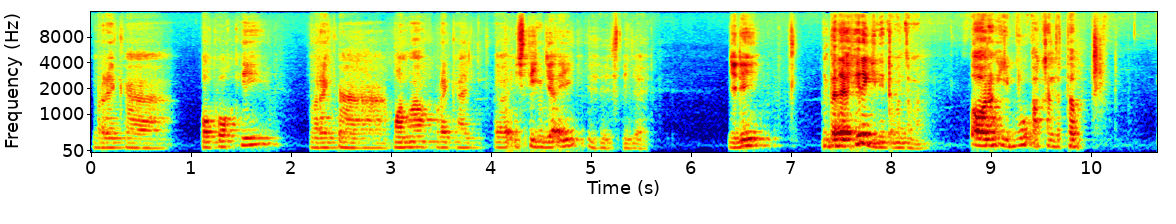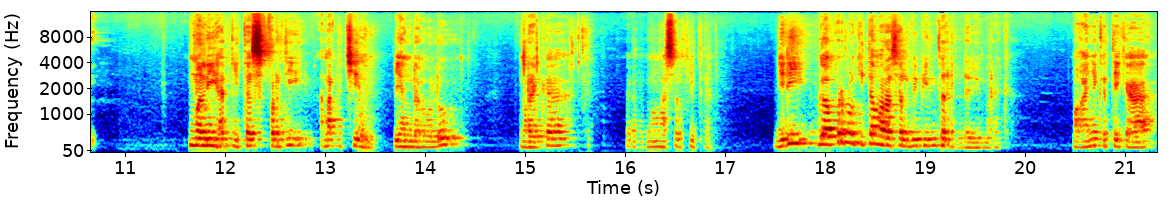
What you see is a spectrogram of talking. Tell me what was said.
mereka popoki, mereka mohon maaf mereka eh, istinjai, istinjai. Jadi pada akhirnya gini teman-teman, seorang ibu akan tetap melihat kita seperti anak kecil yang dahulu mereka eh, mengasuh kita. Jadi nggak perlu kita merasa lebih pintar dari mereka. Makanya ketika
